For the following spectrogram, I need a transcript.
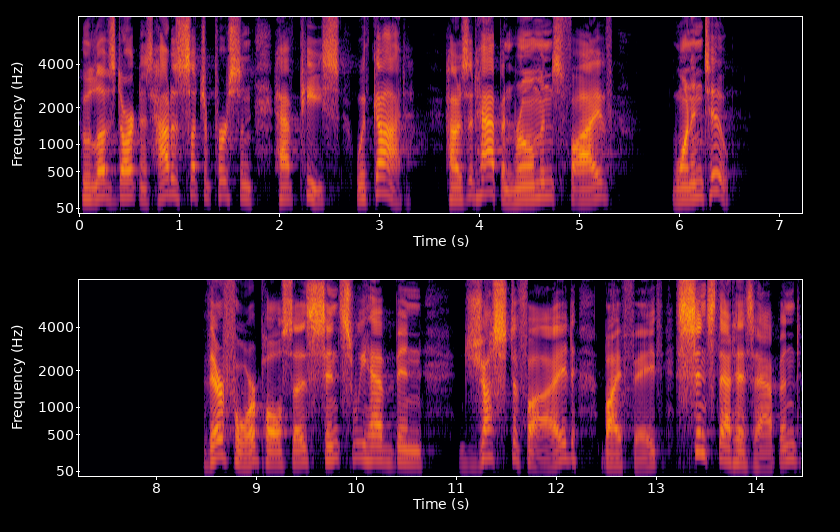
who loves darkness, how does such a person have peace with God? How does it happen? Romans 5 1 and 2. Therefore, Paul says, since we have been justified by faith, since that has happened,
